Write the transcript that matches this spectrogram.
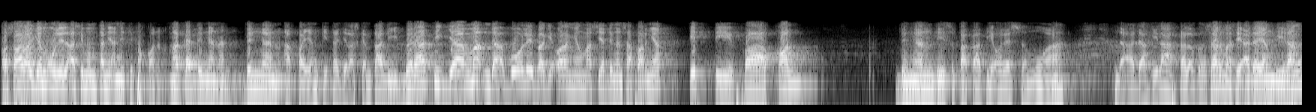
Fasara jam'u lil asi mumtani'an ittifaqan. Maka dengan dengan apa yang kita jelaskan tadi, berarti jamak tidak boleh bagi orang yang maksiat dengan safarnya ittifaqan dengan disepakati oleh semua tidak ada khilaf. Kalau gosar masih ada yang bilang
